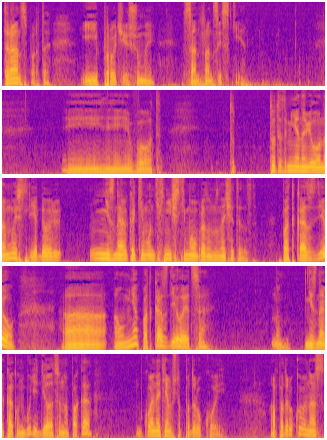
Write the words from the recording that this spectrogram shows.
транспорта и прочие шумы сан-франциские. И вот. Тут, тут это меня навело на мысль, я говорю, не знаю, каким он техническим образом, значит, этот подкаст сделал, а, а у меня подкаст делается, ну, не знаю, как он будет делаться, но пока буквально тем, что под рукой. А под рукой у нас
